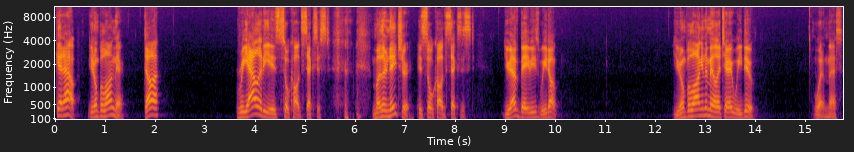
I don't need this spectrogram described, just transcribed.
Get out. You don't belong there. Duh. Reality is so called sexist. Mother Nature is so called sexist. You have babies, we don't. You don't belong in the military, we do. What a mess.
